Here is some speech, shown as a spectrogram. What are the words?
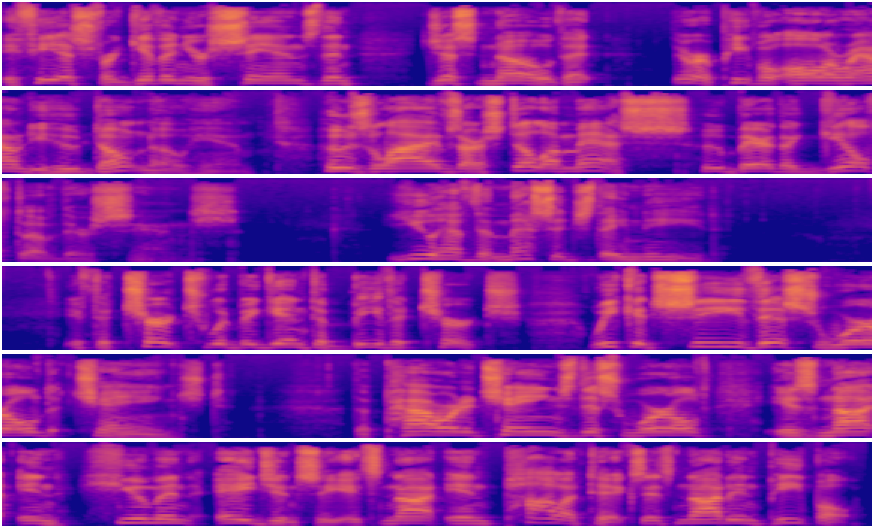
if He has forgiven your sins, then just know that there are people all around you who don't know Him, whose lives are still a mess, who bear the guilt of their sins. You have the message they need. If the church would begin to be the church, we could see this world changed. The power to change this world is not in human agency, it's not in politics, it's not in people.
